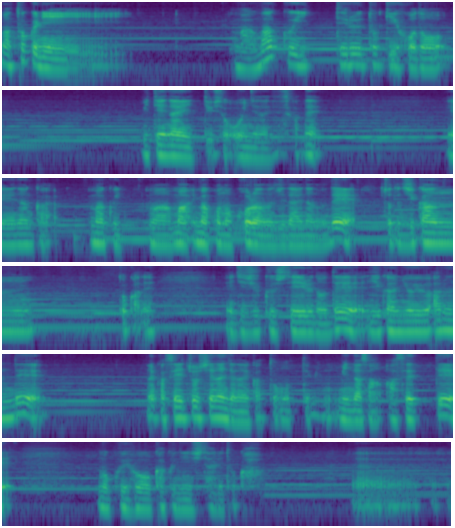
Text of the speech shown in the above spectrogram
まあ、特に、まあ、うまくいっててる時ほど見てないっていう人が多いんじゃないですかね。えーなんか、うまく、まあまあ、今このコロナの時代なので、ちょっと時間とかね、自粛しているので、時間に余裕あるんで、なんか成長してないんじゃないかと思って皆さん焦って、目標を確認したりとか、えー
